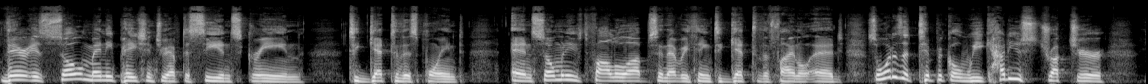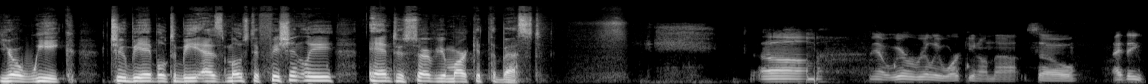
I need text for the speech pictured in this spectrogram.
there is so many patients you have to see and screen to get to this point, and so many follow ups and everything to get to the final edge. So, what is a typical week? How do you structure your week to be able to be as most efficiently and to serve your market the best? Um, yeah, we were really working on that. So I think,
